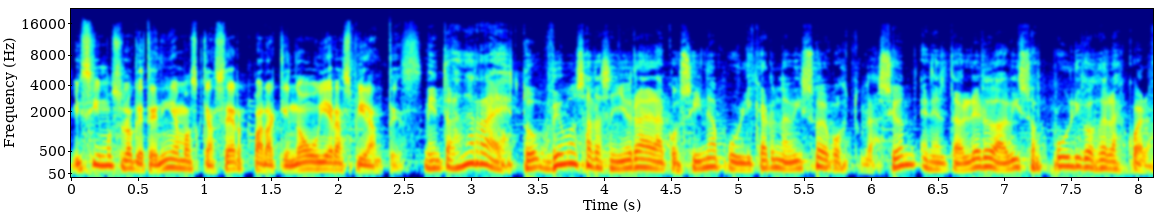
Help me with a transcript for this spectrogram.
hicimos lo que teníamos que hacer para que no hubiera aspirantes. Mientras narra esto, vemos a la señora de la cocina publicar un aviso de postulación en el tablero de avisos públicos de la escuela.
